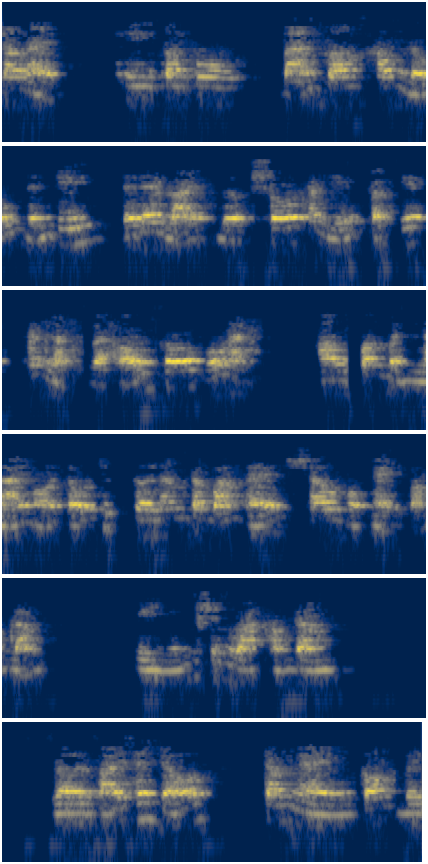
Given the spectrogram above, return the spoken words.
sau này, khi công phu, bạn con không đủ định trí để đem lại được số thanh điển cần thiết thanh lập và ổn cố vũ hành, hầu quân bình lại mọi tổ chức cơ năng trong bản thể sau một ngày vận động vì những sinh hoạt hồng trần rồi phải thấy chỗ trong ngày con bị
